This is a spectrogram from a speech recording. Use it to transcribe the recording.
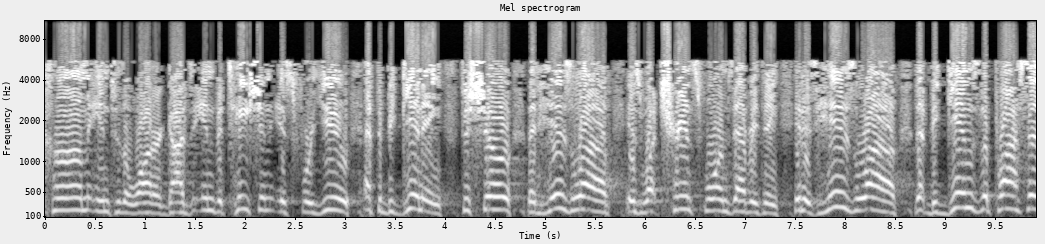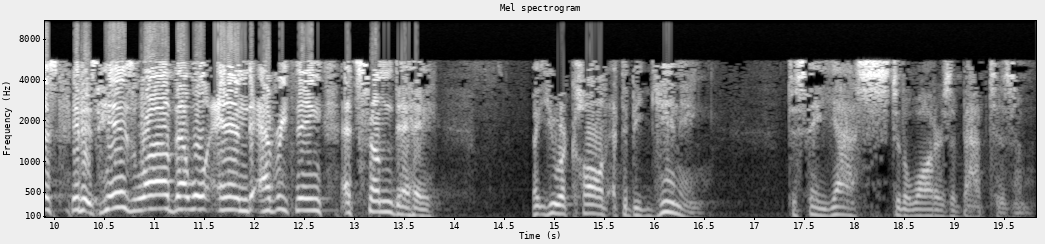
come into the water. God's invitation is for you at the beginning to show that His love is what transforms everything. It is His love that begins the process. It is His love that will end everything at some day. But you are called at the beginning to say yes to the waters of baptism.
